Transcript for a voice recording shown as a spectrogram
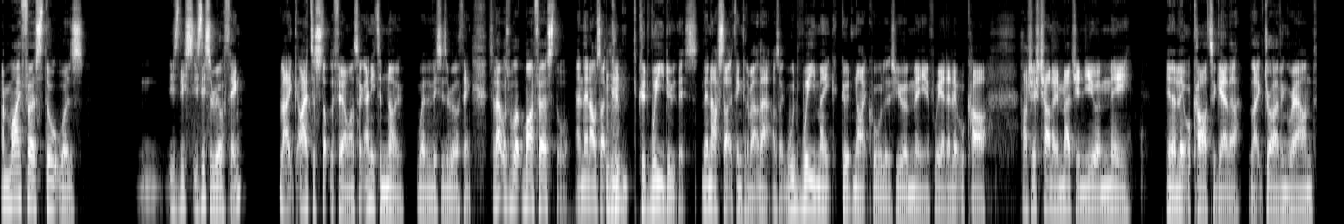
and my first thought was, "Mm, "Is this is this a real thing?" Like, I had to stop the film. I was like, "I need to know whether this is a real thing." So that was what my first thought, and then I was like, "Could could we do this?" Then I started thinking about that. I was like, "Would we make good night crawlers, you and me, if we had a little car?" I was just trying to imagine you and me in a little car together, like driving around.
